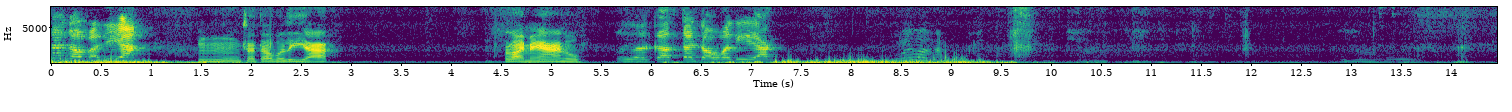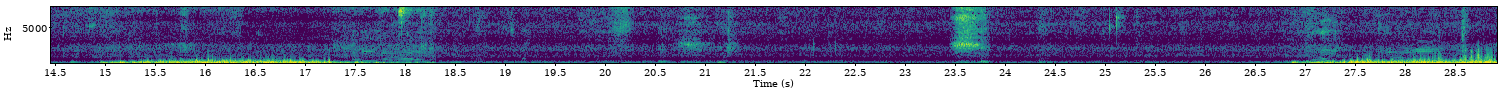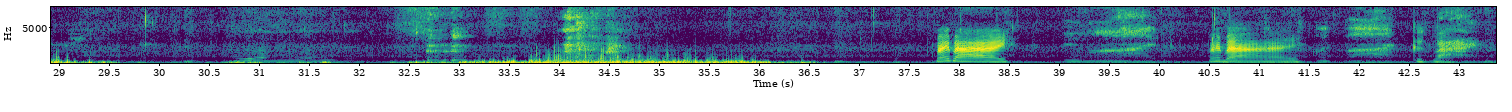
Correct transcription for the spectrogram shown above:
สตรอเบอรี่ยักษ์อืมสตรอเบอรี่ยักษ์ อร่อยไหมอะลูกเรือกับสตรอเบอรี่ยักษ์อืม บ๊ายบายบ๊ายบาย Goodbye. Goodbye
